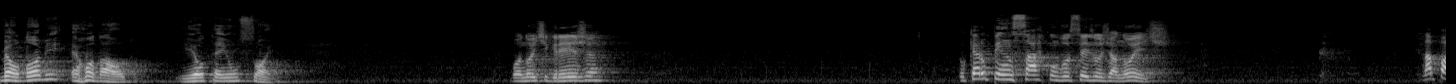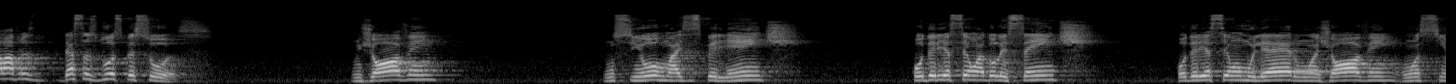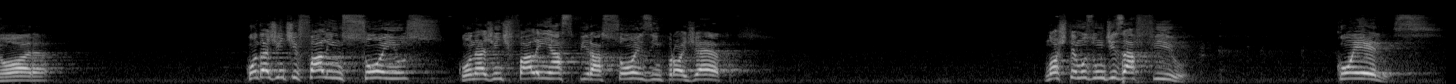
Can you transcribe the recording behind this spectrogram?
Meu nome é Ronaldo e eu tenho um sonho. Boa noite, igreja. Eu quero pensar com vocês hoje à noite na palavra dessas duas pessoas. Um jovem, um senhor mais experiente, poderia ser um adolescente, poderia ser uma mulher, uma jovem, uma senhora. Quando a gente fala em sonhos, quando a gente fala em aspirações, em projetos, nós temos um desafio com eles.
